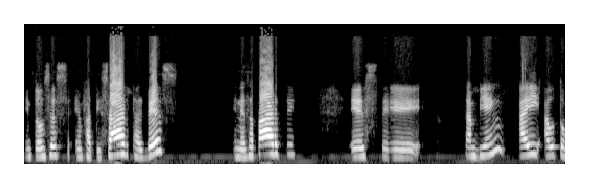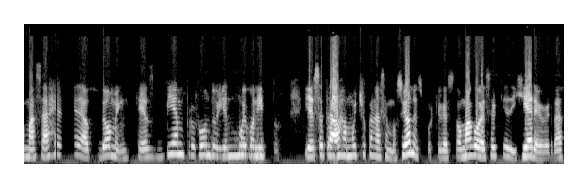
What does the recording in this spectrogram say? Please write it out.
entonces enfatizar tal vez en esa parte. Este, también hay automasaje de abdomen, que es bien profundo y es muy bonito. Y eso trabaja mucho con las emociones, porque el estómago es el que digiere, ¿verdad?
